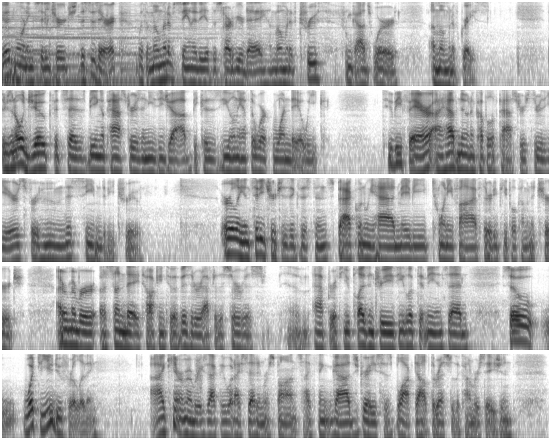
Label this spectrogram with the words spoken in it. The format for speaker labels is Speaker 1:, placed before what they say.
Speaker 1: Good morning, City Church. This is Eric with a moment of sanity at the start of your day, a moment of truth from God's Word, a moment of grace. There's an old joke that says being a pastor is an easy job because you only have to work one day a week. To be fair, I have known a couple of pastors through the years for whom this seemed to be true. Early in City Church's existence, back when we had maybe 25, 30 people coming to church, I remember a Sunday talking to a visitor after the service um, after a few pleasantries, he looked at me and said, So, what do you do for a living? I can't remember exactly what I said in response. I think God's grace has blocked out the rest of the conversation,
